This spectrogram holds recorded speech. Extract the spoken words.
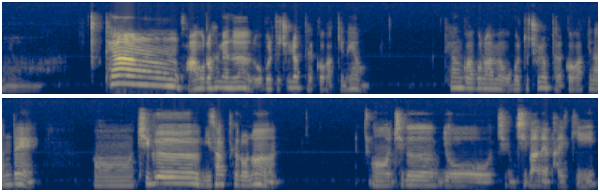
음, 태양광으로 하면은 5V 출력 될 것 같긴 해요. 태양광으로 하면 5V 출력 될 것 같긴 한데, 어, 지금 이 상태로는, 어, 지금 요, 지금 집안의 밝기,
